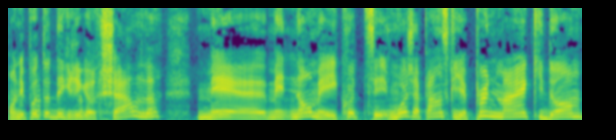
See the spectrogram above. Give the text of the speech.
On n'est pas tous des Grégory Charles, là. Mais, euh, mais non, mais écoute, c'est- moi, je pense qu'il y a peu de mères qui dorment.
